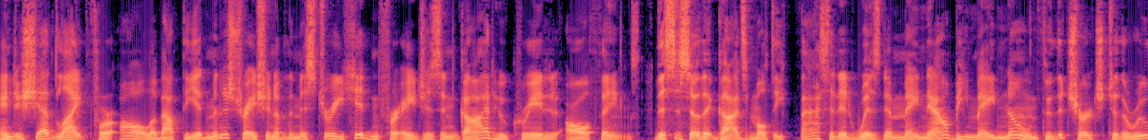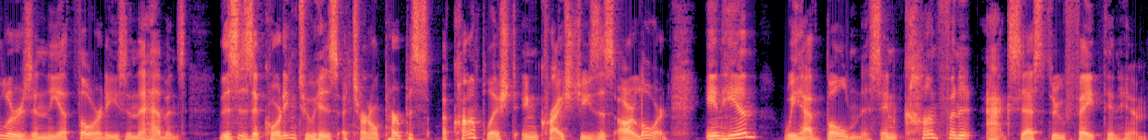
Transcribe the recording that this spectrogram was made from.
and to shed light for all about the administration of the mystery hidden for ages in God who created all things. This is so that God's multifaceted wisdom may now be made known through the church to the rulers and the authorities in the heavens. This is according to his eternal purpose accomplished in Christ Jesus our Lord. In him we have boldness and confident access through faith in him.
